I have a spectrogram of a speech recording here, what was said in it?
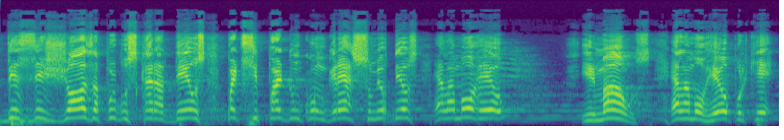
desejosa por buscar a Deus, participar de um congresso, meu Deus, ela morreu. Irmãos, ela morreu porque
